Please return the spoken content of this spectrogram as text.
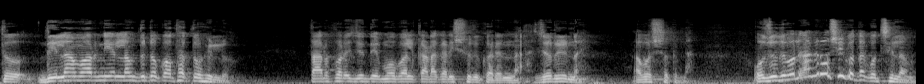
তো দিলাম আর নিয়ে এলাম, দুটো কথা তো হইল। তারপরে যদি মোবাইল কাটাকাটি শুরু করেন, না, জরুরি নাই আবশ্যক না। ও যদি বলে, আমি রসিকতা করছিলাম।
